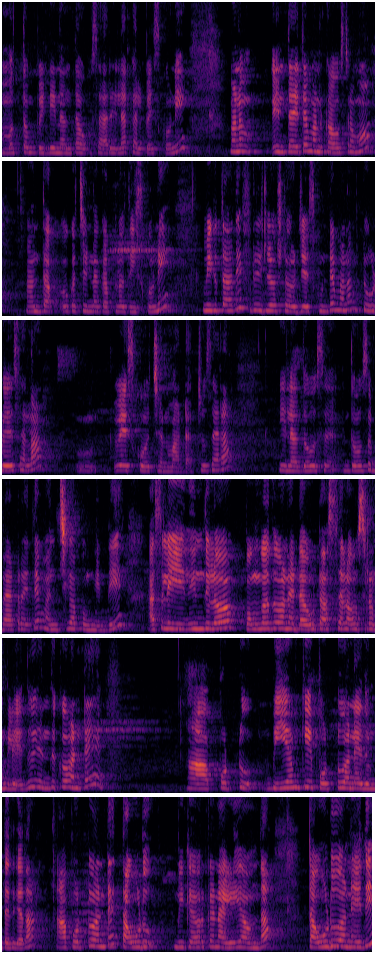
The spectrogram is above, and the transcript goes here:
మొత్తం పిండినంతా ఒకసారి ఇలా కలిపేసుకొని మనం ఎంతైతే మనకు అవసరమో అంత ఒక చిన్న కప్లో తీసుకొని మిగతాది ఫ్రిడ్జ్లో స్టోర్ చేసుకుంటే మనం టూ డేస్ అలా వేసుకోవచ్చు అనమాట చూసారా? ఇలా దోశ దోశ బ్యాటర్ అయితే మంచిగా పొంగింది. అసలు ఇది ఇందులో పొంగదు అనే డౌట్ అస్సలు అవసరం లేదు. ఎందుకు అంటే ఆ పొట్టు బియ్యంకి పొట్టు అనేది ఉంటుంది కదా? ఆ పొట్టు అంటే తౌడు. మీకు ఎవరికైనా ఐడియా ఉందా? తౌడు అనేది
